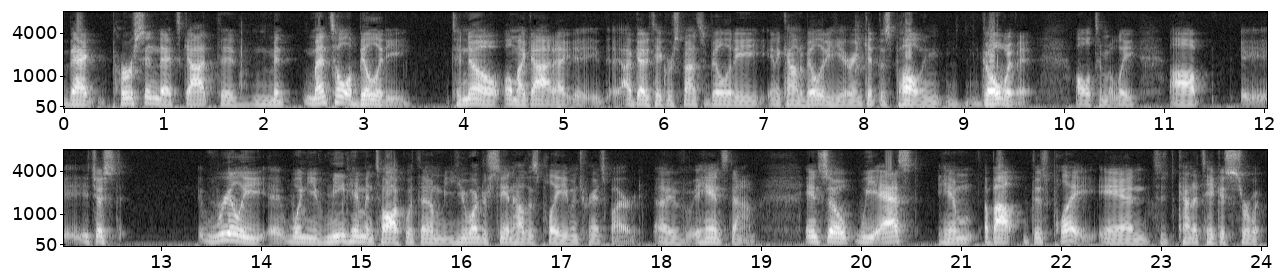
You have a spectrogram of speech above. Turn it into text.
that person that's got the men- mental ability to know, oh my God, I, I've got to take responsibility and accountability here and get this ball and go with it. Ultimately, uh, just really when you meet him and talk with him, you understand how this play even transpired, uh, hands down. And so we asked him about this play and to kind of take us through it.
